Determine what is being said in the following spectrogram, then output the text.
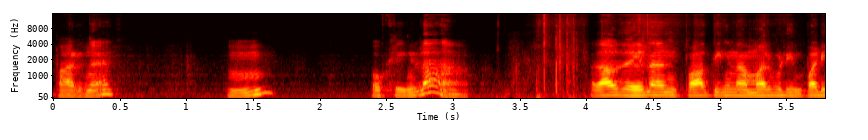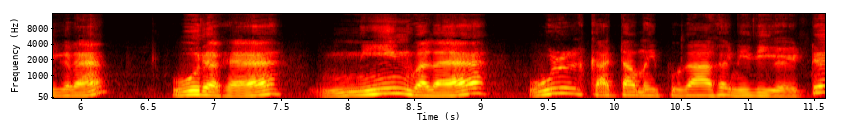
பாருங்க. ம் ஓகேங்களா? அதாவது என்னன்னு பார்த்தீங்கன்னா மறுபடியும் படிக்கிறேன். ஊரக மீன்வள உள்கட்டமைப்புக்காக நிதி கேட்டு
